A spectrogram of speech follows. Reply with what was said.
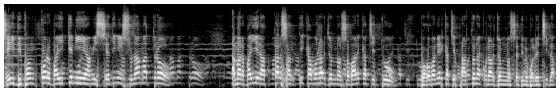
সেই দীপঙ্কর বাইকে নিয়ে আমি সেদিনই শোনা মাত্র আমার বাইয়ের আত্মার শান্তি কামনার জন্য সবার কাছে একটু ভগবানের কাছে প্রার্থনা করার জন্য সেদিন বলেছিলাম।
